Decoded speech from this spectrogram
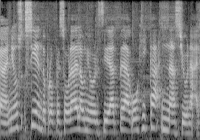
años siendo profesora de la Universidad Pedagógica Nacional.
